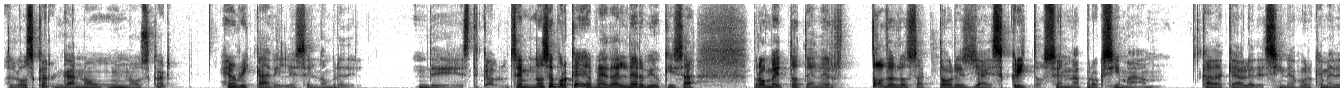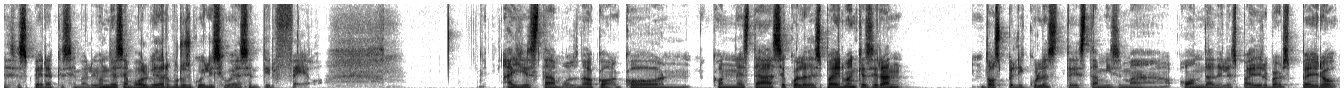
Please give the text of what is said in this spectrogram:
al Oscar, ganó un Oscar. Henry Cavill es el nombre de, de este cabrón. No sé por qué, me da el nervio quizá. Prometo tener todos los actores ya escritos en la próxima, cada que hable de cine, porque me desespera que se me olvide. Un día se me va a olvidar Bruce Willis y voy a sentir feo. Ahí estamos, ¿no? Con, con, con esta secuela de Spider-Man, que serán dos películas de esta misma onda del Spider-Verse, pero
